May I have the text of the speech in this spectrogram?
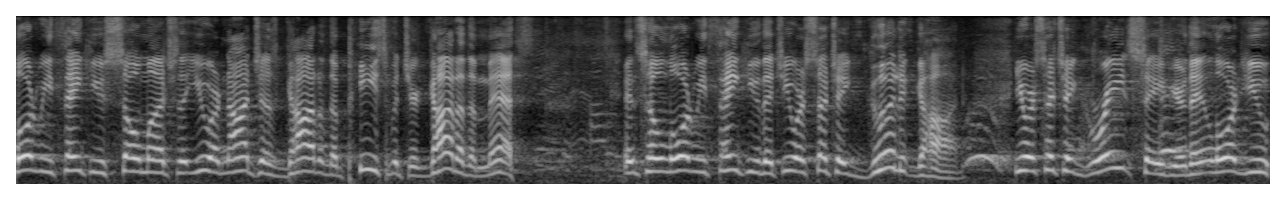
Lord, we thank you so much that you are not just God of the peace, but you're God of the mess. And so, Lord, we thank you that you are such a good God. You are such a great Savior that, Lord, you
